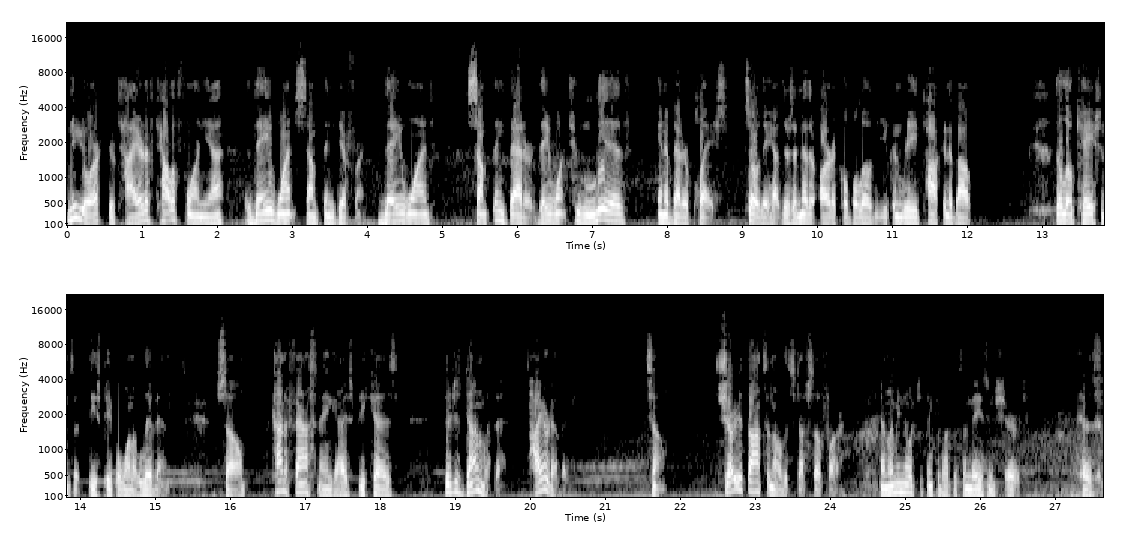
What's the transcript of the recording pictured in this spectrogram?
New York. They're tired of California. They want something different. They want something better. They want to live in a better place. So they have, there's another article below that you can read talking about the locations that these people want to live in. So kind of fascinating, guys, because they're just done with it, tired of it. So share your thoughts on all this stuff so far. And let me know what you think about this amazing shirt. Because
